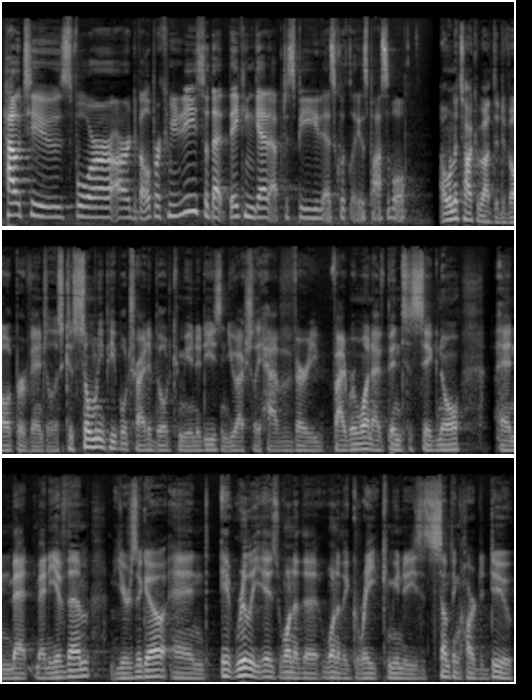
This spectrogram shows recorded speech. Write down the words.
how to's for our developer community so that they can get up to speed as quickly as possible. I want to talk about the developer evangelist because so many people try to build communities, and you actually have a very vibrant one. I've been to Signal and met many of them years ago, and it really is one of the one of the great communities. It's something hard to do.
